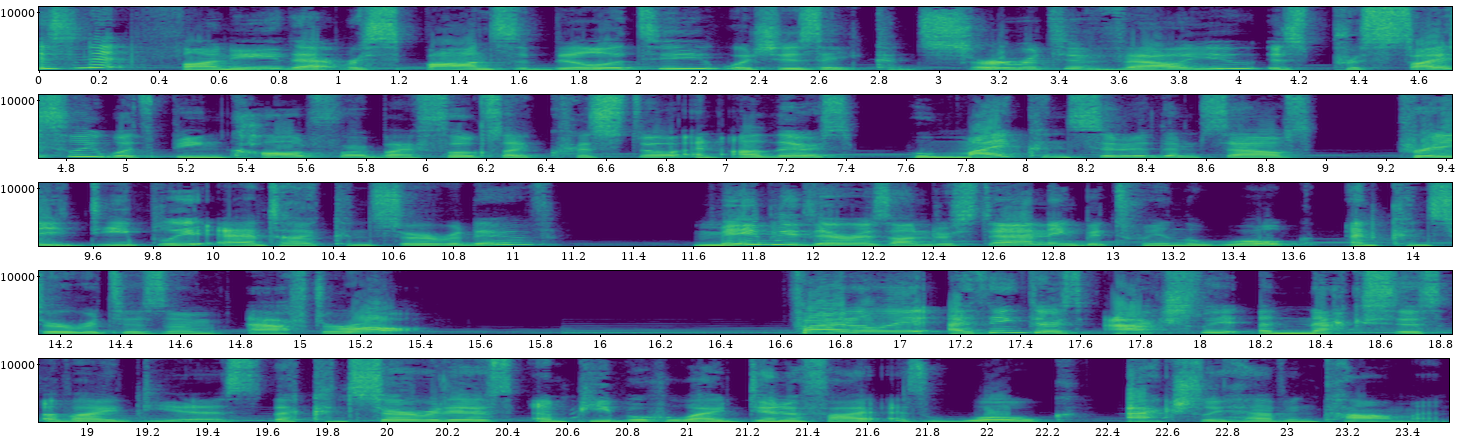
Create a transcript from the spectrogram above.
Isn't it funny that responsibility, which is a conservative value, is precisely what's being called for by folks like Crystal and others who might consider themselves pretty deeply anti conservative? Maybe there is understanding between the woke and conservatism after all. Finally, I think there's actually a nexus of ideas that conservatives and people who identify as woke actually have in common.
